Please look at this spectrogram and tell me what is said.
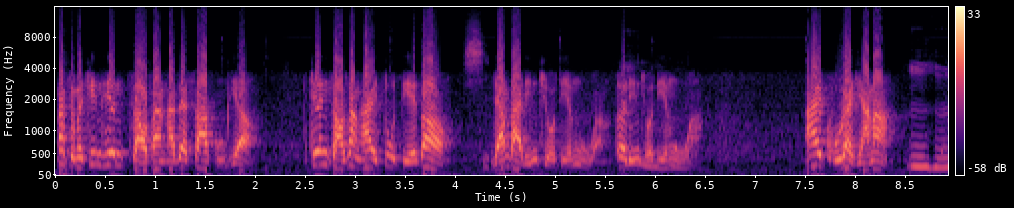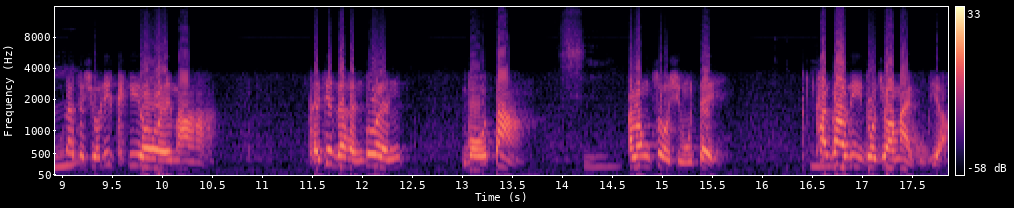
那怎么今天早盘还在杀股票？今天早上还一度跌到是，两百零九点五啊，二零九点五啊，哎，苦了啥嘛？嗯哼，那就是你 Q 的嘛。可见得很多人某大是，阿龙做熊对，看到利多就要卖股票，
